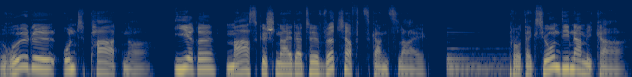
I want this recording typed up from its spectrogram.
Rödel und Partner, Ihre maßgeschneiderte Wirtschaftskanzlei. Protection Dynamica,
